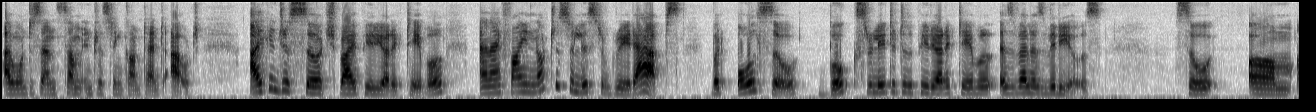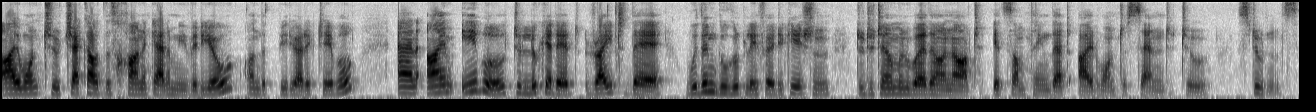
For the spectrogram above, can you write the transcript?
I want to send some interesting content out. I can just search by periodic table and I find not just a list of great apps, but also books related to the periodic table as well as videos. So um, I want to check out this Khan Academy video on the periodic table and I'm able to look at it right there within Google Play for Education to determine whether or not it's something that I'd want to send to students.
